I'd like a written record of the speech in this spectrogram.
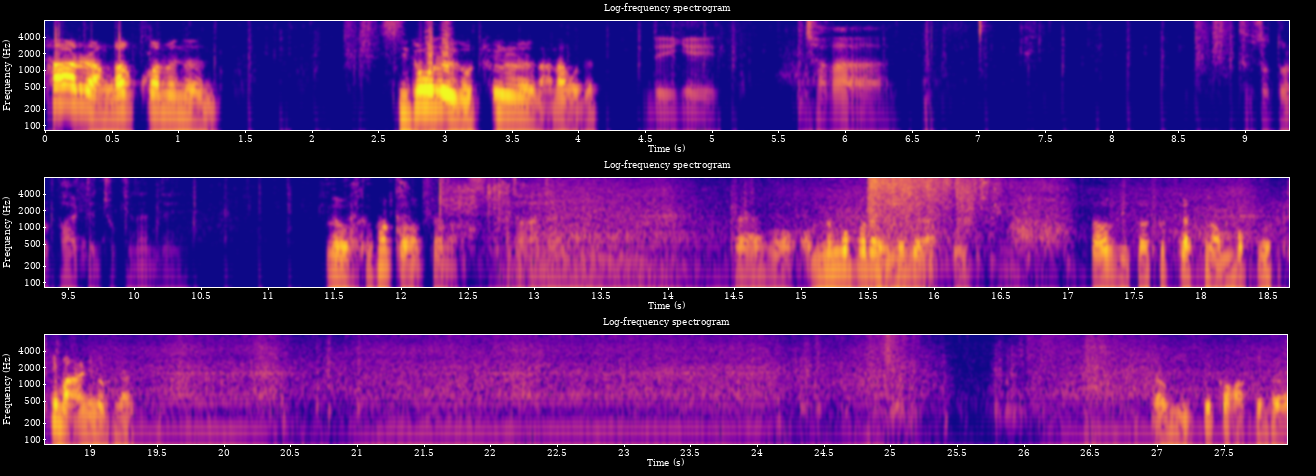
차를 안 갖고 가면은 지도를 노출은 안 하거든? 근데 이게 차가 급속 돌파할 땐 좋긴 한데 근데 뭐 급한 건 없잖아. 가져가자. 그래, 뭐, 없는 것보다 있는 게 낫지. 저기 저 족 같은 엄복도 스키만 아니면 그냥. 여기 있을 것 같기도 해.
